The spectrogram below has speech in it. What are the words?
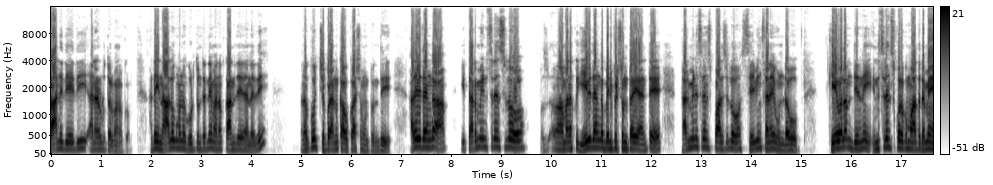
కానిదేది అని అడుగుతారు మనకు. అంటే ఈ నాలుగు మనకు గుర్తుంటేనే మనకు కానిదేది అనేది మనకు చెప్పడానికి అవకాశం ఉంటుంది. అదేవిధంగా ఈ టర్మ్ ఇన్సూరెన్స్లో మనకు ఏ విధంగా బెనిఫిట్స్ ఉంటాయి అంటే టర్మ్ ఇన్సూరెన్స్ పాలసీలో సేవింగ్స్ అనేవి ఉండవు. కేవలం దీనిని ఇన్సూరెన్స్ కొరకు మాత్రమే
